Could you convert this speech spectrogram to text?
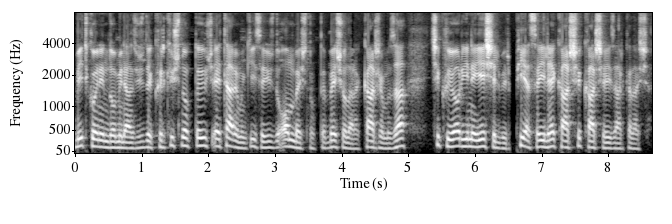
Bitcoin'in dominansı %43.3, Ethereum'unki ise %15.5 olarak karşımıza çıkıyor. Yine yeşil bir piyasa ile karşı karşıyayız arkadaşlar.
